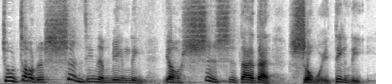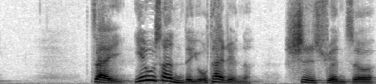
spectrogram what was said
就照着圣经的命令，要世世代代守为定例。在耶路撒冷的犹太人呢？是选择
